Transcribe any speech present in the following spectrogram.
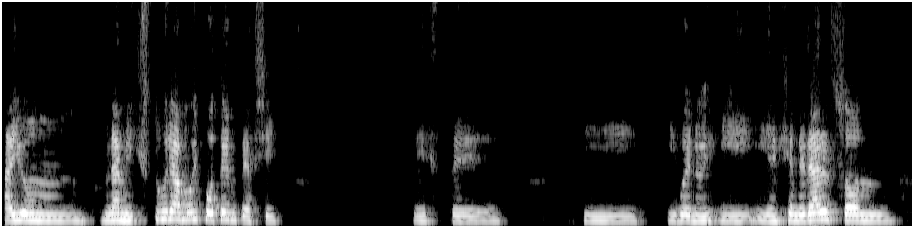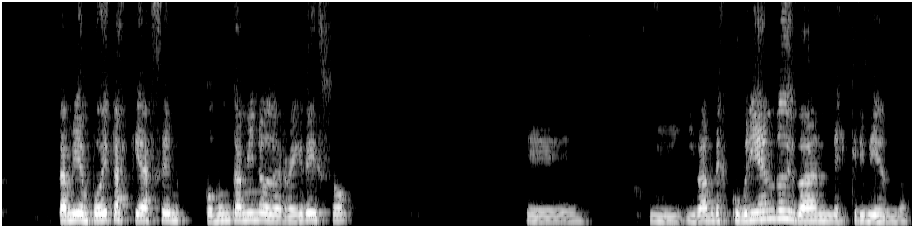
Hay una mixtura muy potente allí. Este, y, bueno, y, en general son también poetas que hacen como un camino de regreso eh, y, van descubriendo y van escribiendo.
